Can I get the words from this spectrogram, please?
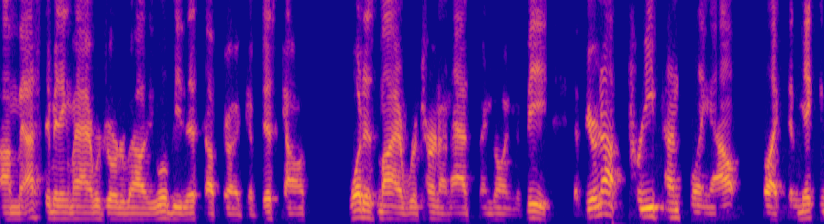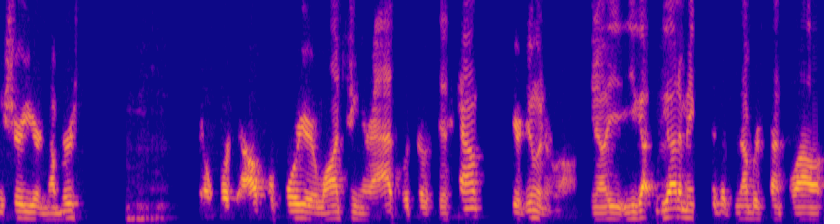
I'm estimating my average order value will be this after I give discounts. What is my return on ad spend going to be? If you're not pre-penciling out like and making sure your numbers you know, work out before you're launching your ads with those discounts, you're doing it wrong. You know, you, you got you got to make sure that the numbers pencil out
